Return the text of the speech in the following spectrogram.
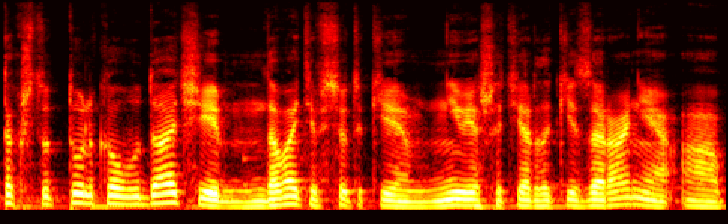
Так что только удачи, давайте все-таки не вешать ярлыки заранее, а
